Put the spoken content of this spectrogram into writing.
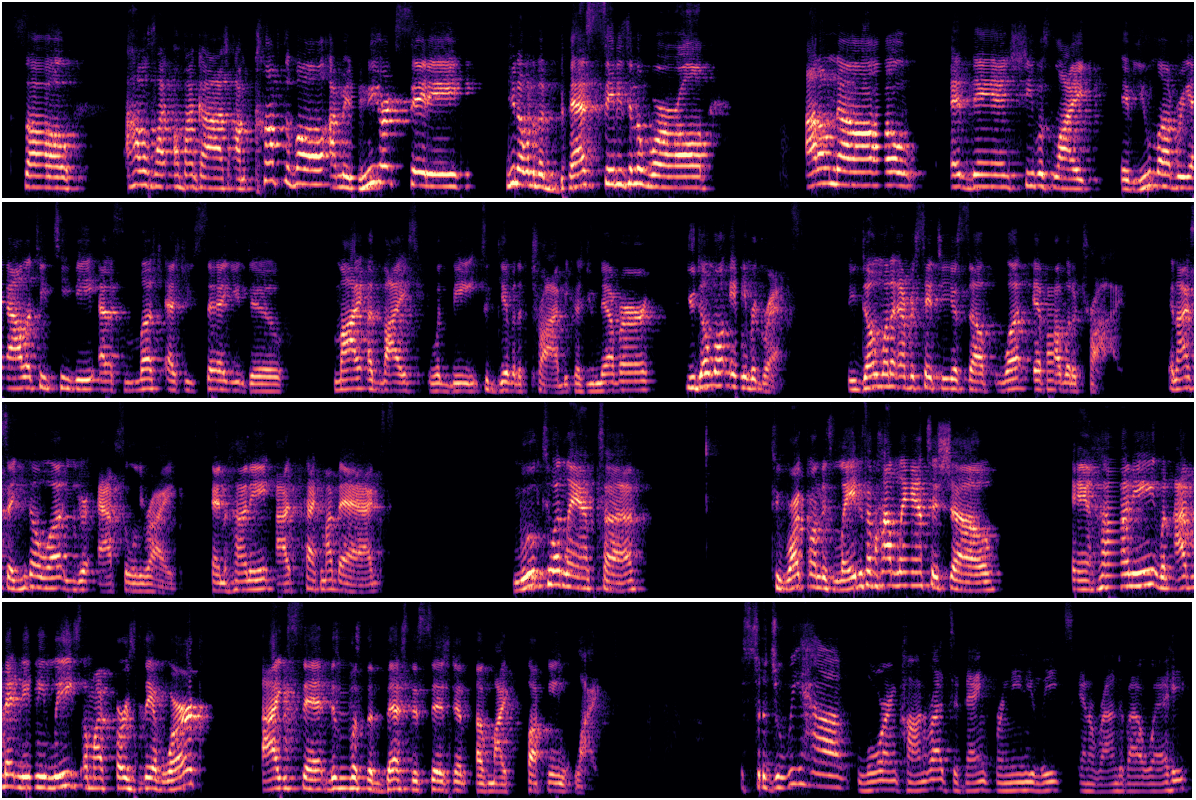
So I was like, oh my gosh, I'm comfortable. I'm in New York City, you know, one of the best cities in the world. I don't know. And then she was like, if you love reality TV as much as you say you do, my advice would be to give it a try because you never, you don't want any regrets. You don't want to ever say to yourself, what if I would have tried? And I said, you know what? You're absolutely right. And honey, I packed my bags, moved to Atlanta to work on this Ladies of Atlanta show. And honey, when I met Nene Leakes on my first day of work, I said this was the best decision of my fucking life. So, do we have Lauren Conrad to thank for Nene Leakes in a roundabout way?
